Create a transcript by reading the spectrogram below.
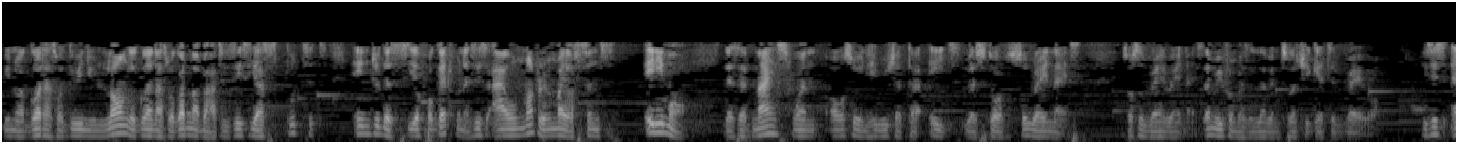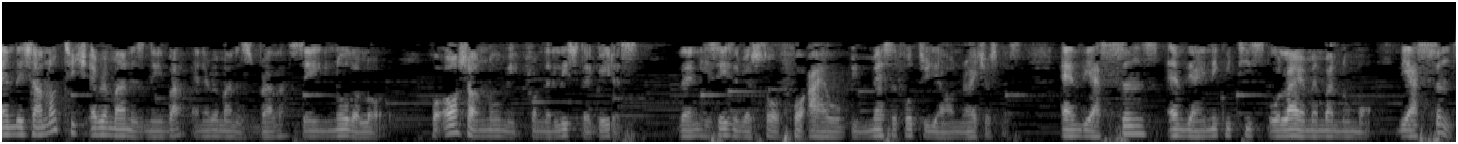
you know, God has forgiven you long ago and has forgotten about it. He says He has put it into the sea of forgetfulness. He says, I will not remember your sins anymore. There's a nice one also in Hebrews chapter 8, verse 12. So very nice. It's also very, very nice. Let me read from verse 11 so that you get it very well. He says, And they shall not teach every man his neighbor and every man his brother, saying, Know the Lord. For all shall know me, from the least to the greatest. Then he says in verse 12, For I will be merciful to their unrighteousness, and their sins and their iniquities will I remember no more. Their sins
